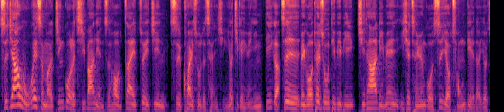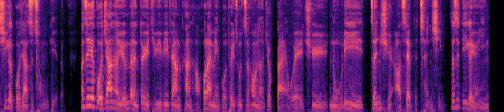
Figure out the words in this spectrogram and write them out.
十加五为什么经过了七八年之后，在最近是快速的成型？有几个原因，第一个是美国退出 TPP，其他里面一些成员国是有重叠的，有七个国家是重叠的。那这些国家呢，原本对于 TPP 非常看好，后来美国退出之后呢，就改为去努力争取 RCEP 的成型，这是第一个原因。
